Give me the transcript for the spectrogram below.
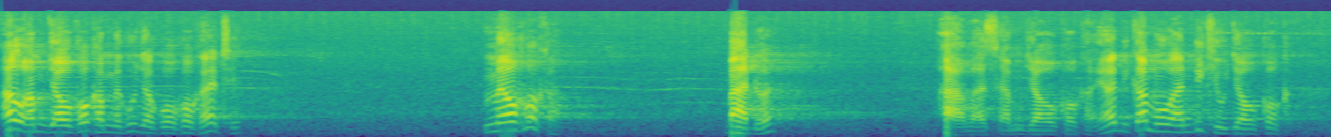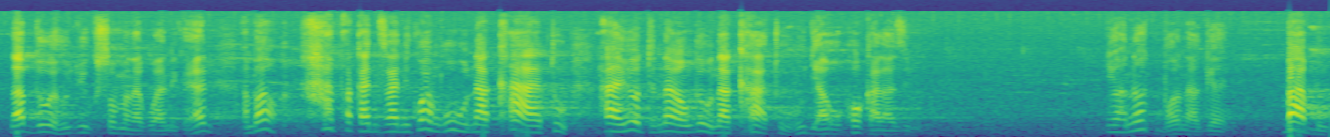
Au hamjaokoka mmekuja kuokoka eti? Mmeokoka? Bado eh? ah, basi hamjaokoka. Yaani kama uandiki hujaokoka labda uwe hujui kusoma na kuandika. Yaani ambao hapa kanisani kwangu unakaa tu. Haya yote nayoongea unakaa tu hujaokoka lazima. You are not born again. Babu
